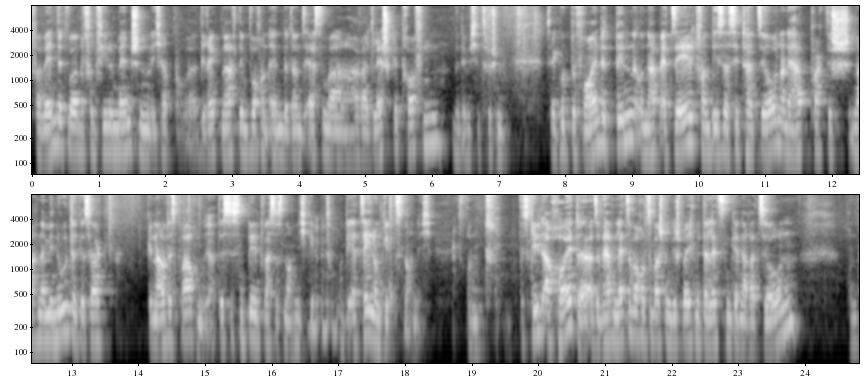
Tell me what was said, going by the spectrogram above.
verwendet worden von vielen Menschen. Ich habe äh, direkt nach dem Wochenende dann das erste Mal Harald Lesch getroffen, mit dem ich inzwischen sehr gut befreundet bin und habe erzählt von dieser Situation und er hat praktisch nach einer Minute gesagt, genau das brauchen wir. Das ist ein Bild, was es noch nicht gibt und die Erzählung gibt es noch nicht. Und das gilt auch heute. Also wir hatten letzte Woche zum Beispiel ein Gespräch mit der letzten Generation und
